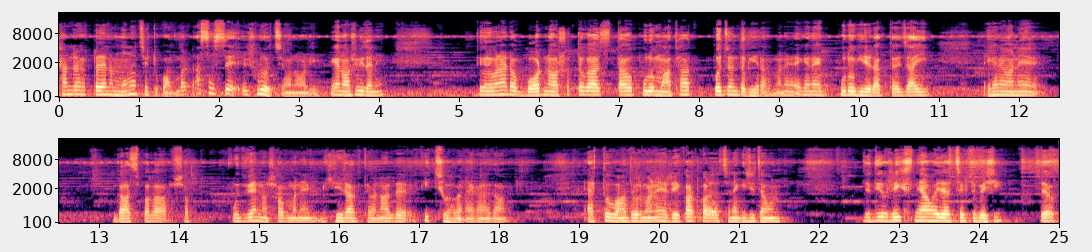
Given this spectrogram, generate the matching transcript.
ঠান্ডার হাতটা যেন মনে হচ্ছে একটু কম বাট আস্তে আস্তে শুরু হচ্ছে মোটামুটি, এখানে অসুবিধা নেই। দেখুন ওখানে একটা বট না অসত্য গাছ, তাও পুরো মাথা পর্যন্ত ঘেরা মানে এখানে পুরো ঘিরে রাখতে হয়, যাই এখানে মানে গাছপালা সব পুঁতবে না, সব মানে ঘিরে রাখতে হবে, নাহলে কিচ্ছু হবে না এখানে তেমন এত বাঁদর মানে রেকর্ড করা যাচ্ছে না কিছু তেমন। যদিও রিস্ক নেওয়া হয়ে যাচ্ছে একটু বেশি। যাই হোক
